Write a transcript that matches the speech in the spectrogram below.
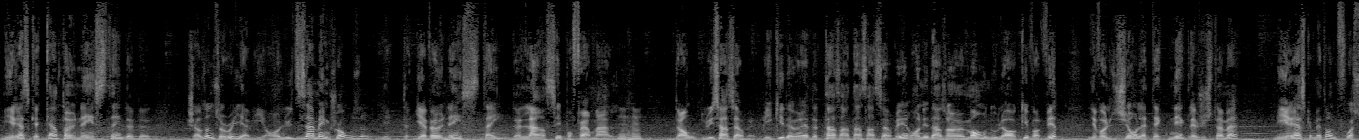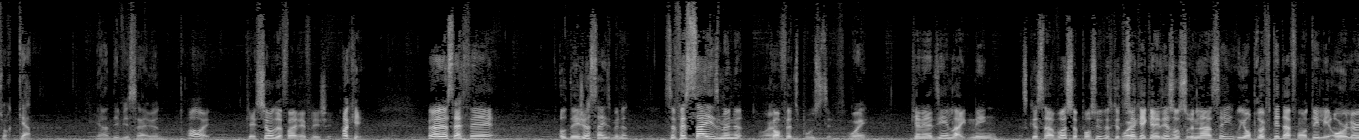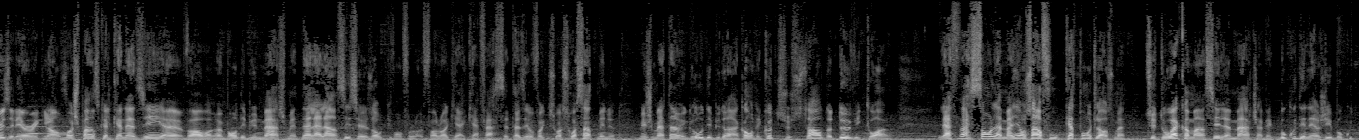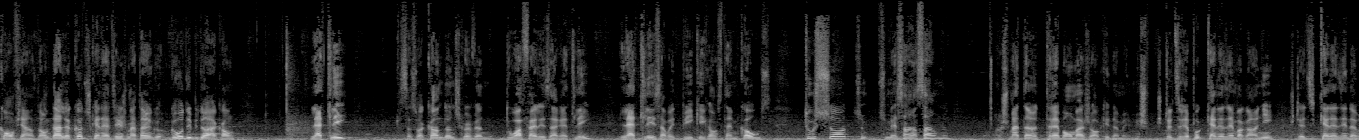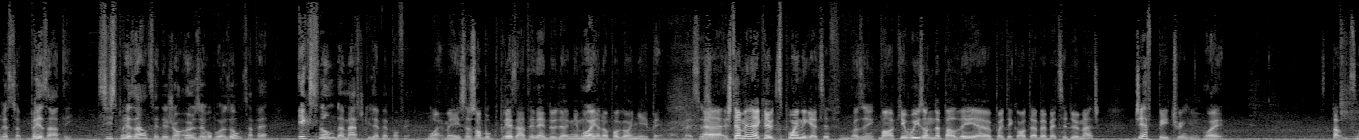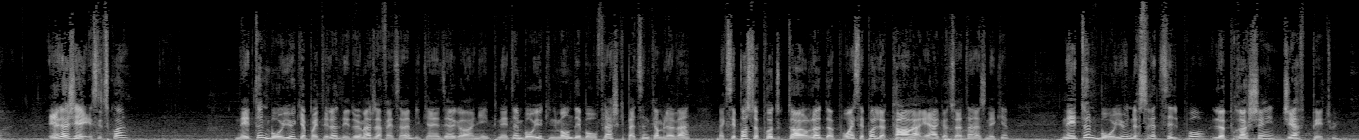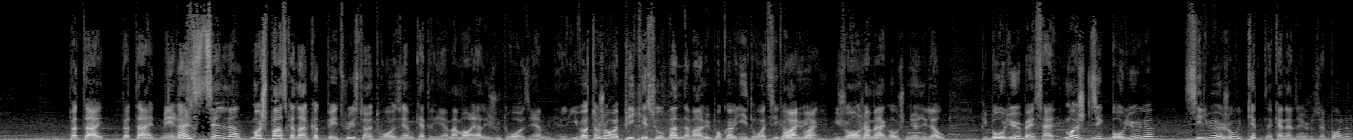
Mais il reste que quand tu as un instinct de. de- Sheldon Surrey, il on lui disait la même chose. là. Il, il y avait un instinct de lancer pour faire mal. Donc, lui s'en servait. Piqué devrait de temps en temps s'en servir. On est dans un monde où le hockey va vite, l'évolution, la technique, l'ajustement. Mais il reste que, mettons, une fois sur quatre, il en dévisserait une. Ah oui. Question de faire réfléchir. OK. Là, là, ça fait oh, déjà 16 minutes. Ça fait 16 minutes Ouais. qu'on fait du positif. Oui. Canadien Lightning, est-ce que ça va se poursuivre? Est-ce que tu Oui. sens que les Canadiens sont sur une lancée ou ils ont profité d'affronter les Oilers et les Hurricanes? Non, moi, je pense que le Canadien euh, va avoir un bon début de match. Maintenant, la lancée, c'est eux autres qui vont falloir, falloir qu'ils la fassent. C'est-à-dire, il va falloir qu'il soit 60 minutes. Mais je m'attends à un gros début de rencontre. Écoute, tu sors de deux victoires. La façon, la manière, on s'en fout. Quatre points de classement. Tu dois commencer le match avec beaucoup d'énergie et beaucoup de confiance. Donc, dans le cas du Canadien, je m'attends à un gros- début de rencontre. L'athlé, que ce soit Condon Scriven, doit faire les arrêts clés. L'athlé, ça va être piqué contre Stamkos. Tout ça, tu, mets ça ensemble, je m'attends à un très bon match de hockey demain. Mais je, je te dirais pas que le Canadien va gagner. Je te dis que le Canadien devrait se présenter. S'il se présente, c'est déjà 1-0 pour eux autres. Ça fait X nombre de matchs qu'ils n'avaient pas fait. Oui, mais ils se sont beaucoup présentés dans les deux derniers mois. Ouais. Ils n'en ont pas gagné. Ben, c'est Euh, je termine avec un petit point négatif. Vas-y. Bon, OK, oui, on en a parlé. euh, pas été content ben, ben, de ces deux matchs. Jeff Petrie, là, Oui. c'est ordinaire. Et Ouais. là, j'ai. Sais-tu quoi? Nathan Beaulieu, qui n'a pas été là des deux matchs de la fin de semaine, puis le Canadien a gagné. Puis Nathan Beaulieu qui nous montre des beaux flashs, qui patine comme le vent. Mais que c'est pas ce producteur-là de points, c'est pas le corps arrière que tu attends dans une équipe. Nathan Beaulieu ne serait-il pas le prochain Jeff Petrie? Peut-être, peut-être. Mais dans le style, là. moi, je pense que dans le cas de Petrie, c'est un troisième, quatrième. À Montréal, il joue troisième. Il va toujours piqué sous bande devant lui. Pourquoi? Il est droitier comme Ouais, lui. ouais. Ils joueront jamais à gauche ni l'un ni l'autre. Puis Beaulieu, ben ça. Moi, je dis que Beaulieu, là, si lui un jour il quitte le Canadien, je sais pas, là.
